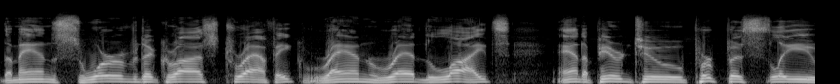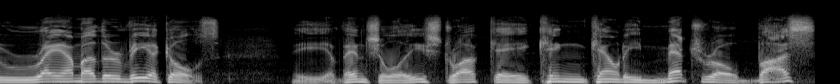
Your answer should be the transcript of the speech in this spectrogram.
The man swerved across traffic, ran red lights, and appeared to purposely ram other vehicles. He eventually struck a King County Metro bus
